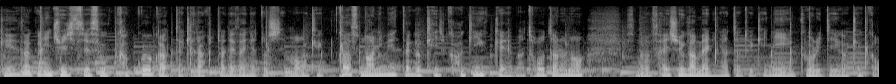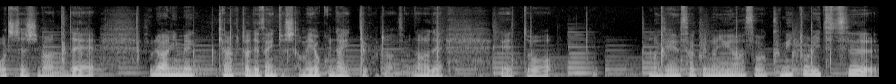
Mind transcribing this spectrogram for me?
原作に忠実ですごくかっこよかったキャラクターデザインだとしても結果そのアニメーターが描きにくければトータルのその最終画面になった時にクオリティが結果落ちてしまうのでそれはアニメキャラクターデザインとしてあんま良くないっていうことなんですよ。なのでえっ、ー、とまあ、原作のニュアンスを汲み取りつつ、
